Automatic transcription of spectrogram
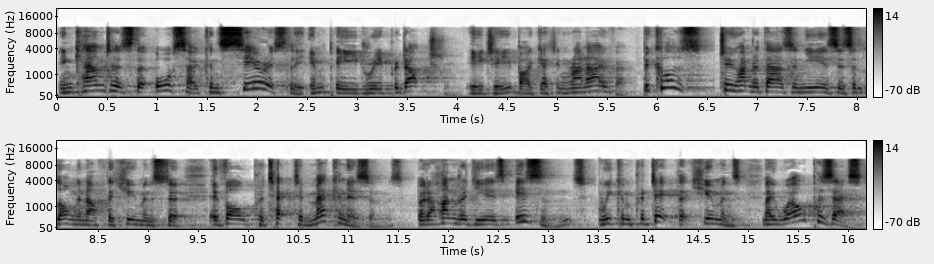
encounters that also can seriously impede reproduction, e.g., by getting run over. Because 200,000 years is long enough for humans to evolve protective mechanisms, but 100 years isn't, we can predict that humans may well possess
